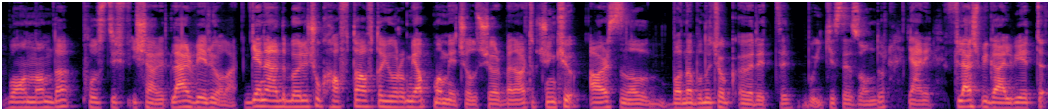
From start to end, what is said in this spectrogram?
bu anlamda pozitif işaretler veriyorlar. Genelde böyle çok hafta hafta yorum yapmamaya çalışıyorum ben artık çünkü Arsenal bana bunu çok öğretti bu iki sezondur. Yani flash bir galibiyette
